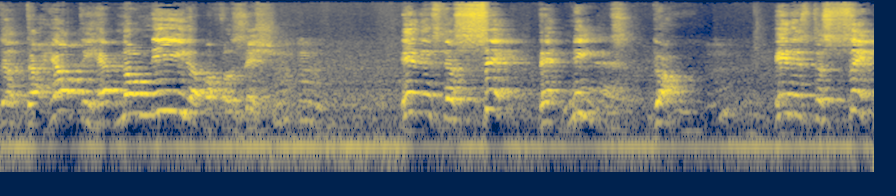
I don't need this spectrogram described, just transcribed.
the, the healthy have no need of a physician. It is the sick that needs God. It is the sick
